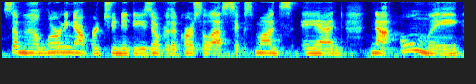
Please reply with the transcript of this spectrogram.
some of the learning opportunities over the course of the last six months and not only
